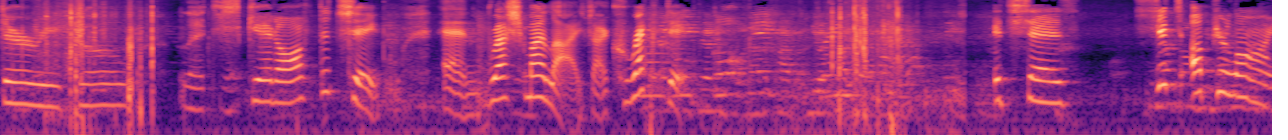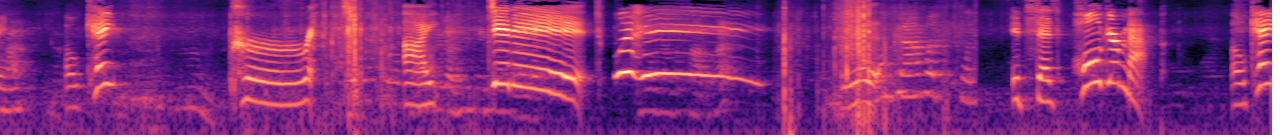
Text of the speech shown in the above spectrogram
There we go. Let's get off the table and brush my lies. I corrected. It says, sit up your line. Okay? Correct. I did it! Woohoo! It says, hold your map. Okay?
